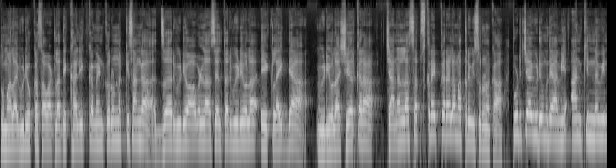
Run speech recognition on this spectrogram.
तुम्हाला व्हिडिओ कसा वाटला ते खाली कमेंट करून नक्की सांगा. जर व्हिडिओ आवडला असेल तर व्हिडिओला एक लाईक द्या. व्हिडिओला शेअर करा चॅनलला सबस्क्राईब करायला मात्र विसरू नका. पुढच्या व्हिडिओमध्ये आम्ही आणखी नवीन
